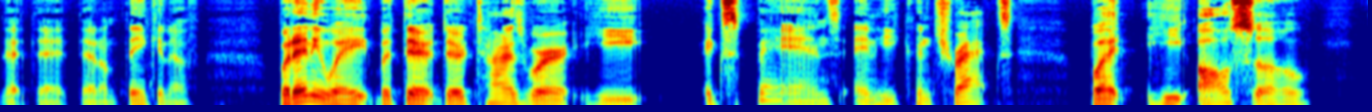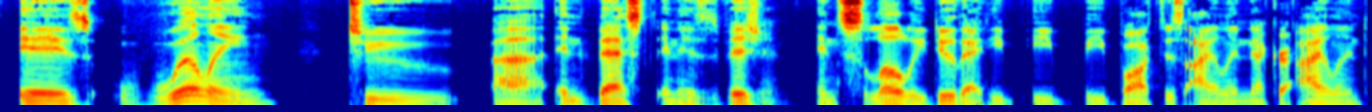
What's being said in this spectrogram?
that that that I'm thinking of. But anyway, but there there are times where he expands and he contracts but he also is willing to uh, invest in his vision and slowly do that. He he he bought this island, Necker Island,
